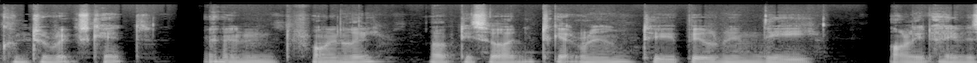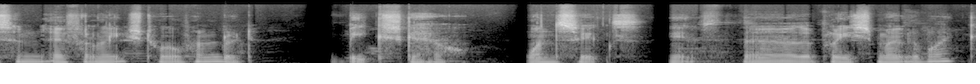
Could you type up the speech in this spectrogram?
Welcome to Rick's Kit. And finally, I've decided to get round to building the Harley Davidson FLH 1200. Big scale, 1 6. It's uh, the police motorbike.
